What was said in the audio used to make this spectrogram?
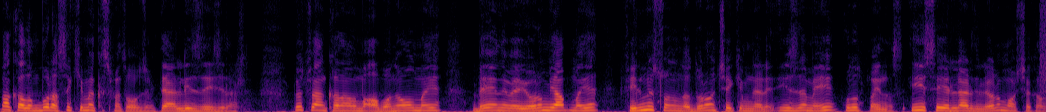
Bakalım burası kime kısmet olacak değerli izleyiciler. Lütfen kanalıma abone olmayı, beğeni ve yorum yapmayı, filmin sonunda drone çekimleri izlemeyi unutmayınız. İyi seyirler diliyorum, hoşçakalın.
